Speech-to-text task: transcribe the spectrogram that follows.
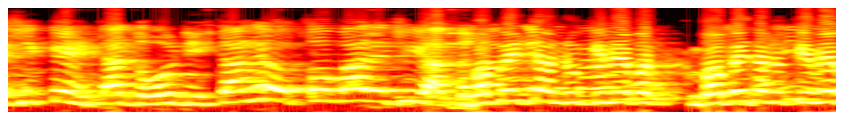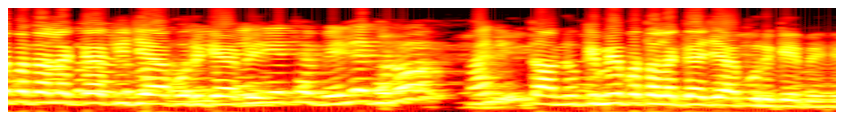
ਅਸੀਂ ਘੰਟਾ ਦੋ ਢੀਕਾਂਗੇ ਉਸ ਤੋਂ ਬਾਅਦ ਅਸੀਂ ਅੱਗ ਬਾਬਾ ਜੀ ਤੁਹਾਨੂੰ ਕਿਵੇਂ ਪਤ- ਬਾਬਾ ਜੀ ਤੁਹਾਨੂੰ ਕਿਵੇਂ ਪਤਾ ਲੱਗਾ ਕਿ ਜੈਪੁਰ ਗਏ ਵੇ? ਇੱਥੇ ਵਿਹਲੇ ਥੋੜੋ ਹਾਂਜੀ। ਤੁਹਾਨੂੰ ਕਿਵੇਂ ਪਤਾ ਲੱਗਾ ਜੈਪੁਰ ਗਏ ਵੇ?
